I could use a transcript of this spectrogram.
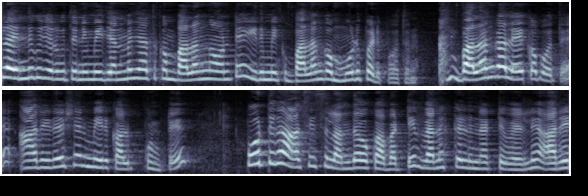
ఇలా ఎందుకు జరుగుతుంది? మీ జన్మజాతకం బలంగా ఉంటే ఇది మీకు బలంగా ముడిపడిపోతుంది. బలంగా లేకపోతే ఆ రిలేషన్ మీరు కలుపుకుంటే పూర్తిగా ఆశీస్సులు అందవు కాబట్టి వెనక్కి వెళ్ళినట్టు వెళ్ళి అరే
